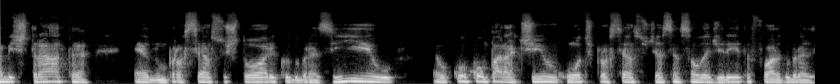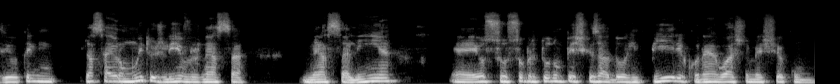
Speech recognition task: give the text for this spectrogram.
abstrata é, de um processo histórico do Brasil, é, o comparativo com outros processos de ascensão da direita fora do Brasil. Tem, já saíram muitos livros nessa, nessa linha. É, eu sou, sobretudo, um pesquisador empírico, né? gosto de mexer com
